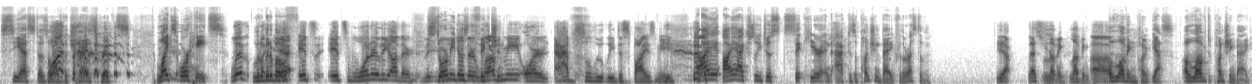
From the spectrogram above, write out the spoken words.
CS does all What? the transcripts, likes or hates. Live Little bit of yeah, both. it's it's one or the other. The- Stormy you does the either fiction. love me or absolutely despise me. I I actually just sit here and act as a punching bag for the rest of them. yeah, that's true. Loving, loving. Uh, a loving punch, yes, a loved punching bag,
